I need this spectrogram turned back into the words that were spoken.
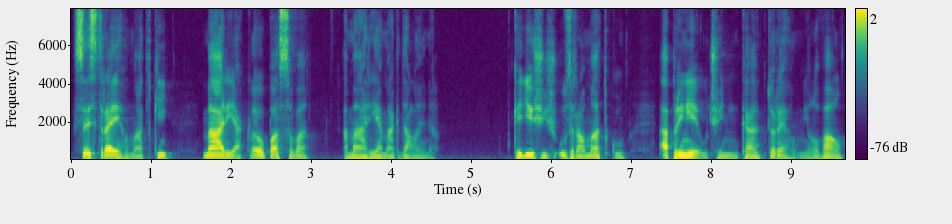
sestra jeho matky, Mária Kleopasova a Mária Magdaléna. Keď Ježiš uzral matku a pri nej učeníka, ktorého miloval,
